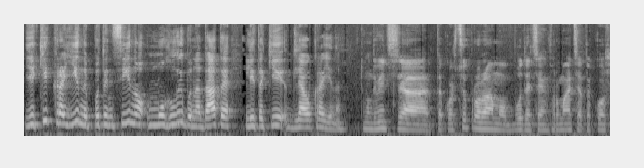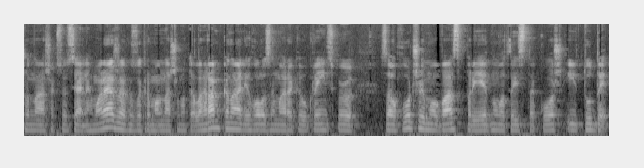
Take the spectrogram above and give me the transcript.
які країни потенційно могли би надати літаки для України. Тому дивіться також цю програму. Буде ця інформація також у наших соціальних мережах, зокрема в нашому телеграм-каналі Голос Америки Українською. Заохочуємо вас приєднуватись також і туди.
